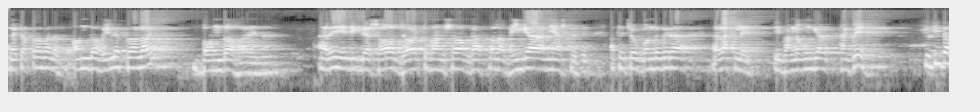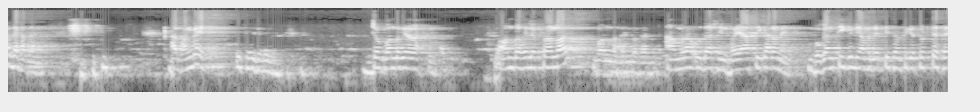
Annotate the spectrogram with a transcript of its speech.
আর একটা প্রবাদ আছে, অন্ধ হইলে প্রলয় বন্ধ হয় না। আরে এদিক দিয়ে সব ঝড় তুফান, সব গাছপালা ভেঙ্গা নিয়ে আসতেছে। আপনি চোখ বন্ধ করে রাখলে এই ভাঙ্গা ভঙ্গি আর থাকবে? কিছুই তো আর দেখা যায় না। আর ভাঙবে? চোখ বন্ধ করে রাখতে। অন্ধ হইলে প্রলয়, বন্ধ হয় আমরা উদাসীন হয়ে আছি কারণে ভোগান্তিগুলি আমাদের পিছন থেকে ছুটতেছে।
